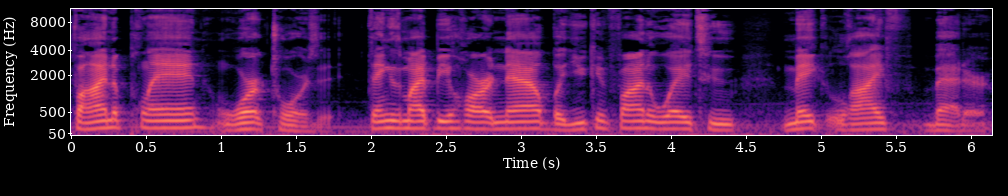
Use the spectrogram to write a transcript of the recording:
find a plan, work towards it. Things might be hard now, but you can find a way to make life better.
